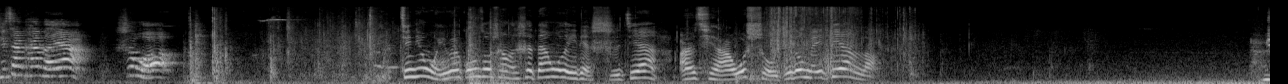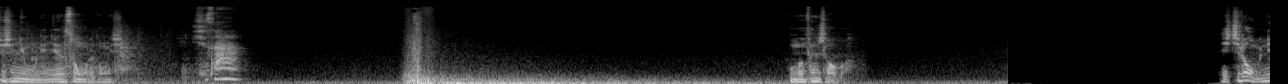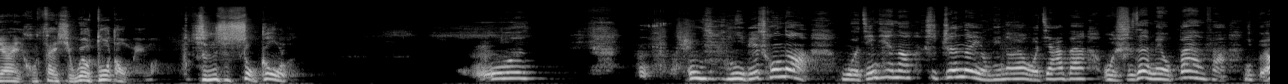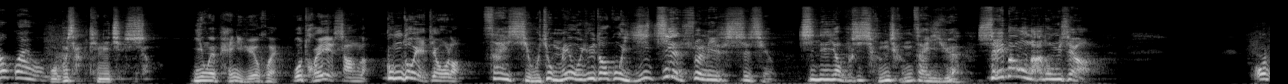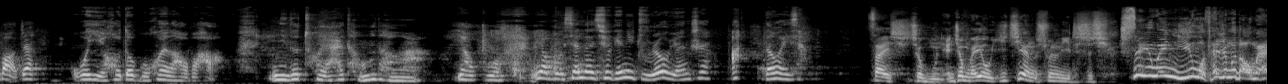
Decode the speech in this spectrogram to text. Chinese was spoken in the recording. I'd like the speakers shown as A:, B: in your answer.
A: 徐灿，开门呀！是我。
B: 今天我因为工作上的事耽误了一点时间，而且啊，我手机都没电了。
C: 这是你五年前送我的东西。
B: 徐灿，
C: 我们分手吧。你知道我们恋爱以后在一起我有多倒霉吗？我真是受够了。
B: 我，你你别冲动，我今天呢是真的有领导要我加班，我实在没有办法，你不要怪我。
C: 我不想听你解释什么，因为陪你约会，我腿也伤了，工作也丢了，在一起我就没有遇到过一件顺利的事情。今天要不是程程在医院，谁帮我拿东西啊？
B: 我保证，我以后都不会了，好不好？你的腿还疼不疼啊？要不要不我现在去给你煮肉圆吃啊？等我一下。
C: 在一起这五年就没有一件顺利的事情，是因为你我才这么倒霉。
